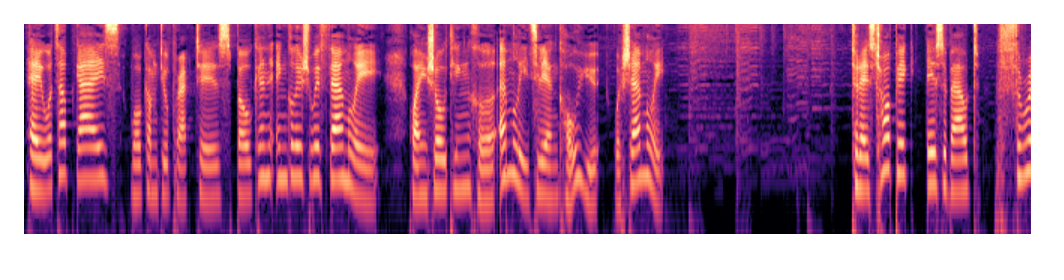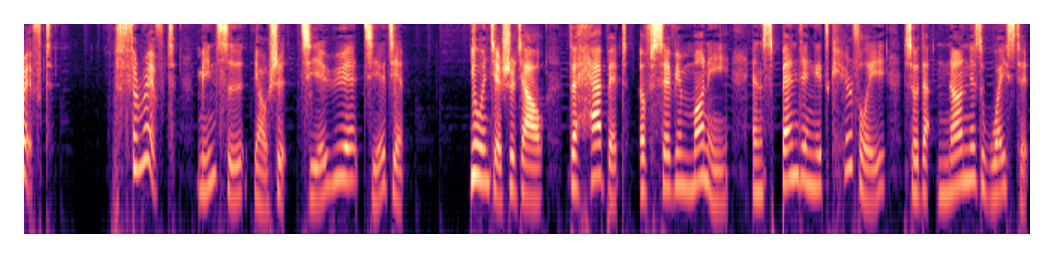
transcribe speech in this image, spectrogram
Hey, what's up, guys? Welcome to practice spoken English with Emily. 欢迎收听和 Emily 一起练口语，我是 Emily。Today's topic is about thrift. Thrift 名词表示节约、节俭，英文解释叫 the habit of saving money and spending it carefully so that none is wasted.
